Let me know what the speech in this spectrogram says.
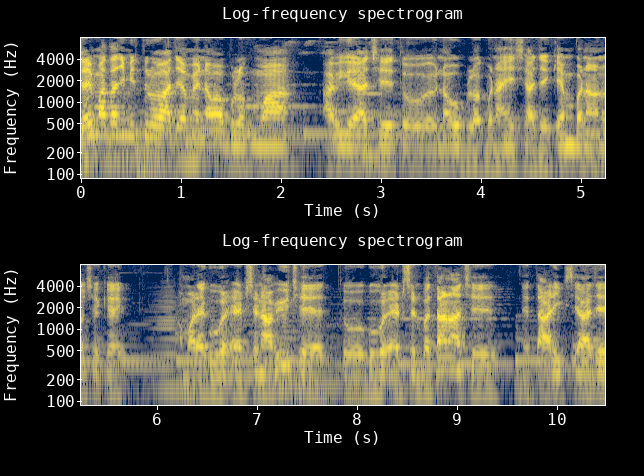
જય માતાજી મિત્રો, આજે અમે નવા બ્લોગમાં આવી ગયા છે તો નવો બ્લોગ બનાવીએ છીએ. આજે કેમ બનાવવાનો છે કે અમારે ગૂગલ એડસન આવ્યું છે તો ગૂગલ એડસન બતાવના છે ને તારીખ છે આજે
